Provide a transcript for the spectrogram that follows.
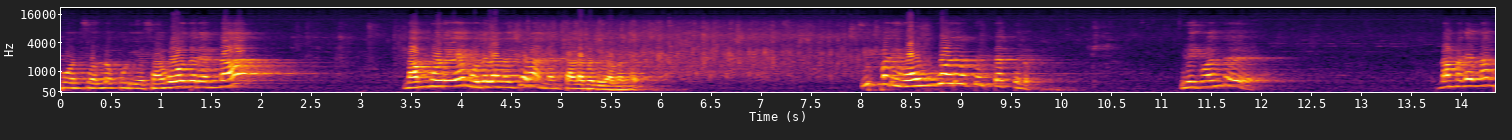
போன்னு சொல்லக்கூடிய சகோதரன் தான் நம்முடைய முதலமைச்சர் அண்ணன் தளபதி அவர்கள். இப்படி ஒவ்வொரு திட்டத்திலும் இன்னைக்கு வந்து நம்மளெல்லாம்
